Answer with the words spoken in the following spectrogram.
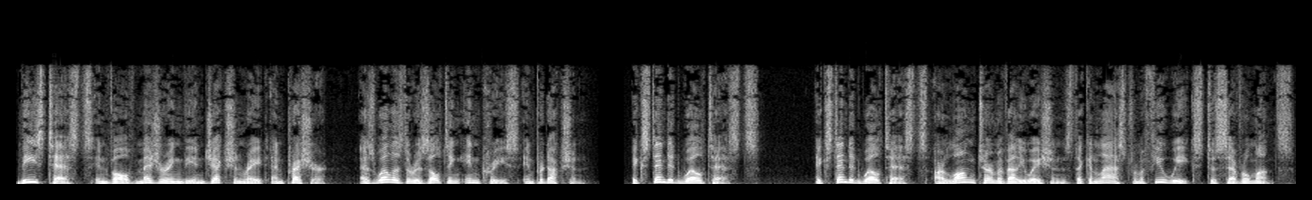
These tests involve measuring the injection rate and pressure, as well as the resulting increase in production. Extended well tests. Extended well tests are long-term evaluations that can last from a few weeks to several months.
